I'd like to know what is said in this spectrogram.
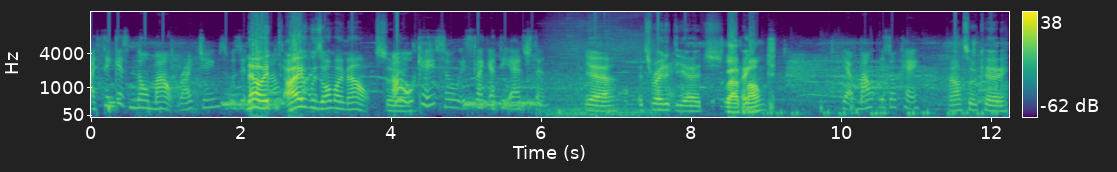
I think it's no mount, right, James? Was it No, it. mount? I was on my mount, so Oh, okay, so it's like at the edge then. yeah, it's right at the edge. To have I- mount. Yeah, mount is okay. Mount's okay.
